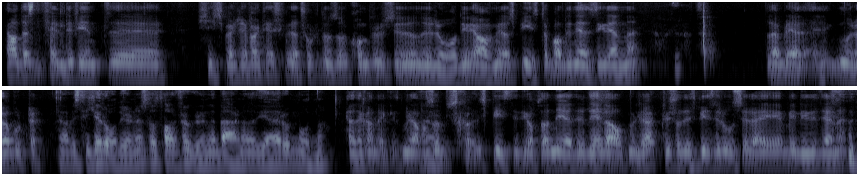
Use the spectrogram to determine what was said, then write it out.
Jeg hadde et veldig fint uh, kirsebærtre, faktisk. Men jeg tok noen som kom plutselig rådyr i haven min og spiste opp alle de nederste grenene. Da ble moroa borte. Ja, Hvis ikke rådyrene, så tar fuglene bærene. De er modne. Ja, det kan tenkes. Men i alle fall så spiste de opp da nedre del av alt mulig rart. Pluss at de spiser roser. Det er veldig irriterende.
